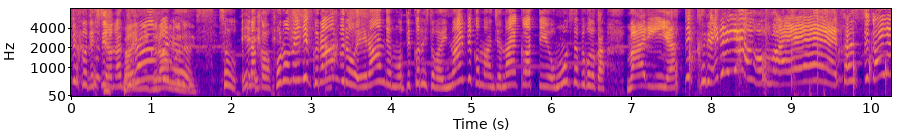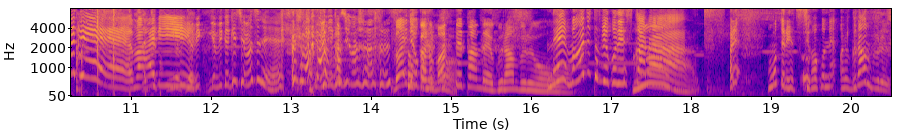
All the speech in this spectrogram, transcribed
ペコですよ。なグランブル第二グランブル。ですそう。え？なんかフォロメでグランブルを選んで持ってくる人はいないペコなんじゃないかっていう思ってたペコだからマリンやってくれる前さすがやでマ呼リンび呼びかけしますね。呼びかけします。大丈夫かな待ってたんだよグランブルを。ねマジとペコですから、あれ持ってるやつ違くね？あれグランブル。ね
